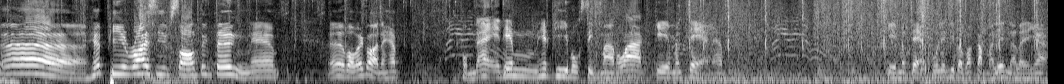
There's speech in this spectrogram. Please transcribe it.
เออ HP 142ตึงๆนะครับเออบอกไว้ก่อนนะครับ ผมได้ไอเทม HP บวก10มาเพราะว่าเกมมันแจกนะครับ มมันแจกผู้เล่นที่แบบว่ากลับมาเล่นอะไรเงี้ย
